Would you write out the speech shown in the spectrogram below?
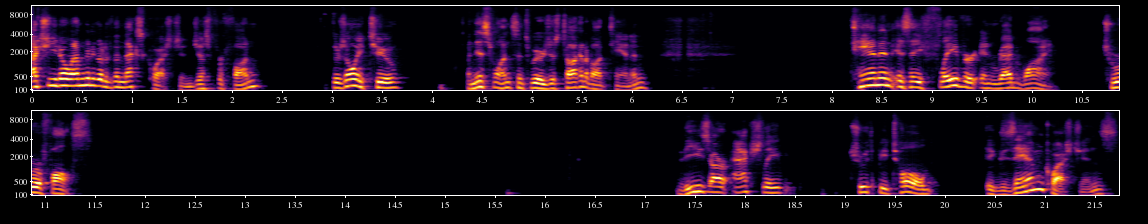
actually, you know what? I'm going to go to the next question just for fun. There's only two. And this one, since we were just talking about tannin, tannin is a flavor in red wine. True or false? These are actually, truth be told, exam questions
